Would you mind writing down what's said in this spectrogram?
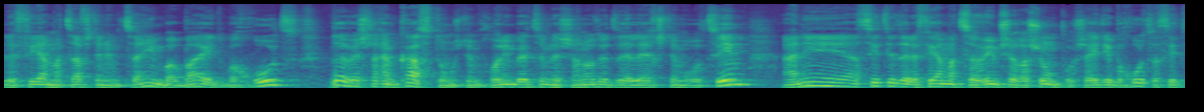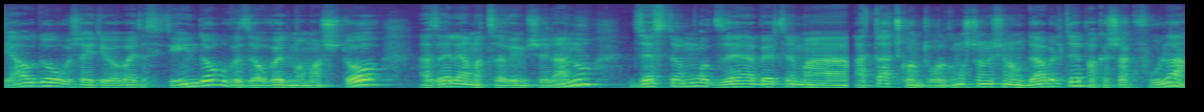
לפי המצב שאתם נמצאים, בבית, בחוץ, ויש לכם custom שאתם יכולים בעצם לשנות את זה לאיך שאתם רוצים. אני עשיתי את זה לפי המצבים שרשום פה, שהייתי בחוץ עשיתי outdoor ושהייתי בבית עשיתי indoor וזה עובד ממש טוב, אז אלה המצבים שלנו. gesture mode זה בעצם ה-touch control, כמו שאומרים, יש לנו double tap, הקשה כפולה,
